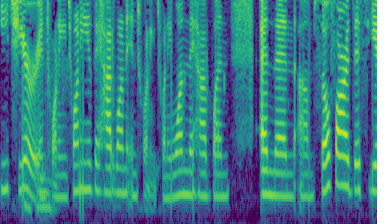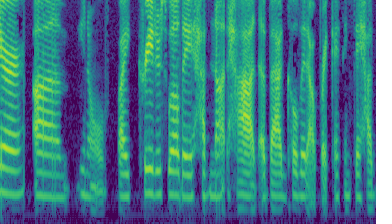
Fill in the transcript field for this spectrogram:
each year in 2020, they had one. In 2021, they had one. And then um, so far this year, um, you know, by creators' will, they have not had a bad COVID outbreak. I think they had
